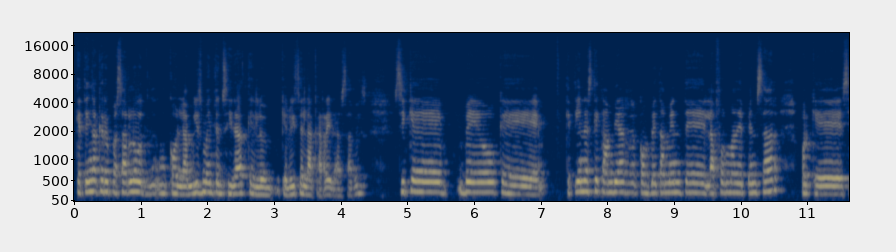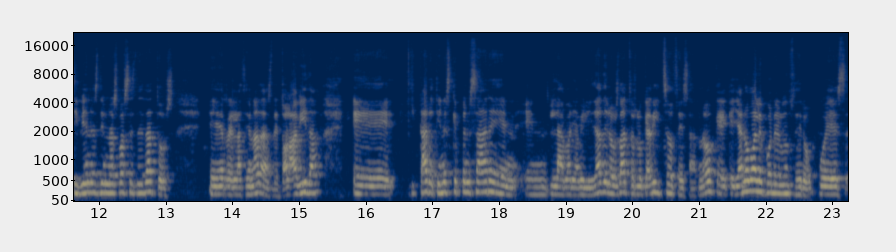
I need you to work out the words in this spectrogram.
que tenga que repasarlo con la misma intensidad que lo, que lo hice en la carrera, ¿sabes? Sí que veo que que tienes que cambiar completamente la forma de pensar porque si vienes de unas bases de datos eh, relacionadas de toda la vida, eh, y claro, tienes que pensar en, la variabilidad de los datos, lo que ha dicho César, ¿no? Que, ya no vale poner un cero, pues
